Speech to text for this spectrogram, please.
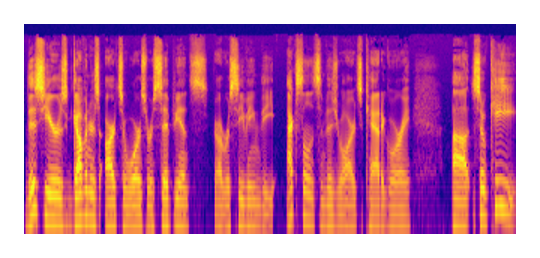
this year's Governor's Arts Awards recipients, uh, receiving the Excellence in Visual Arts category. Uh, so, Key,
